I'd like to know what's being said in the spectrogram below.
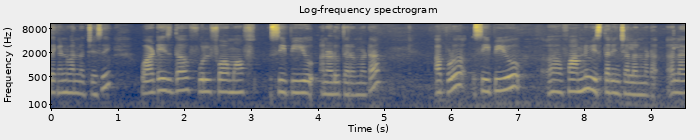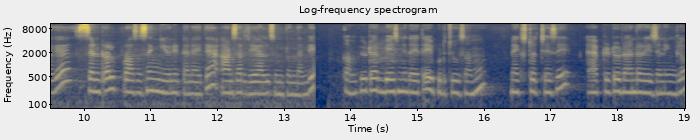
సెకండ్ వన్ వచ్చేసి what is the full form of CPU అని అడుగుతారనమాట అప్పుడు సిపియు ఫామ్ని విస్తరించాలన్నమాట. అలాగే సెంట్రల్ ప్రాసెసింగ్ యూనిట్ అని అయితే ఆన్సర్ చేయాల్సి ఉంటుందండి. కంప్యూటర్ బేస్ మీద అయితే ఇప్పుడు చూసాము. నెక్స్ట్ వచ్చేసి యాప్టిట్యూడ్ అండ్ రీజనింగ్లో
